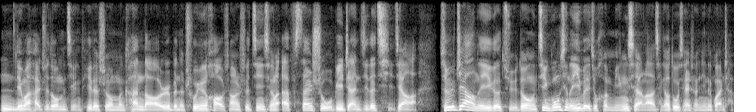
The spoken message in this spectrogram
嗯，另外还值得我们警惕的是，我们看到日本的出云号上是进行了 F 三十五 B 战机的起降啊。其实这样的一个举动，进攻性的意味就很明显了。请教杜先生您的观察。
